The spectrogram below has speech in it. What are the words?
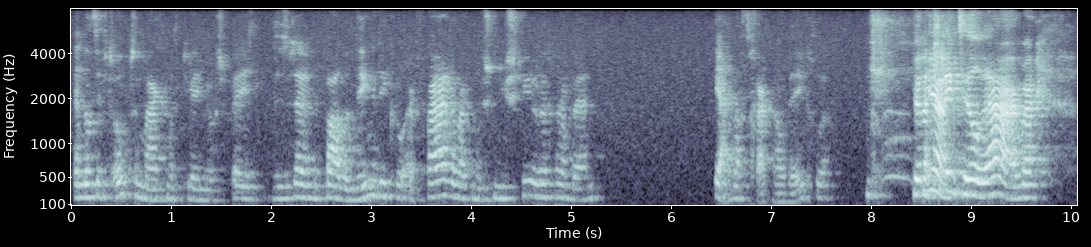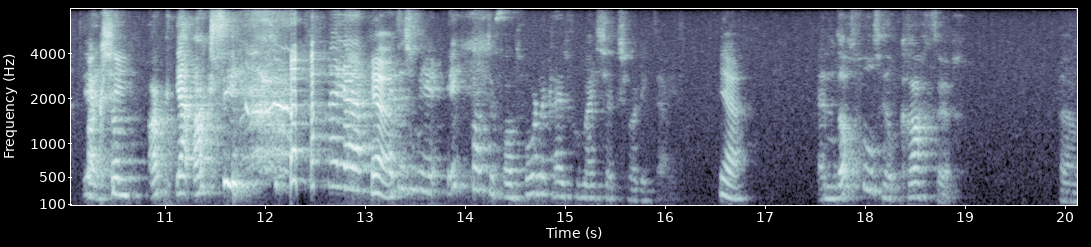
En dat heeft ook te maken met Claim Your Space. Dus er zijn bepaalde dingen die ik wil ervaren, waar ik dus nieuwsgierig naar ben. Ja, dat ga ik nou regelen. ja, dat Ja. klinkt heel raar, maar... Ja, Actie. ac- ja, actie. nou ja, Ja. het is meer, ik pak de verantwoordelijkheid voor mijn seksualiteit. ja, En dat voelt heel krachtig. Ehm,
